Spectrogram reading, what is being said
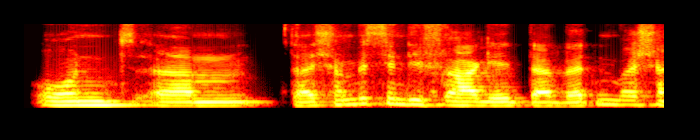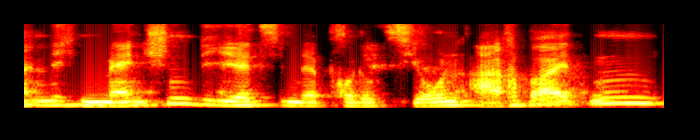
Und ähm, da ist schon ein bisschen die Frage, da werden wahrscheinlich Menschen, die jetzt in der Produktion arbeiten,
